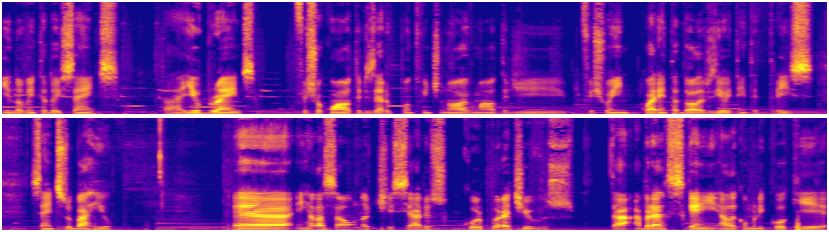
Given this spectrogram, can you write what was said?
e 92 cents, tá? E o Brent fechou com alta de 0,29, uma alta de fechou em 40 dólares e 83 cents o barril. É, em relação a noticiários corporativos, tá? a Braskem ela comunicou que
